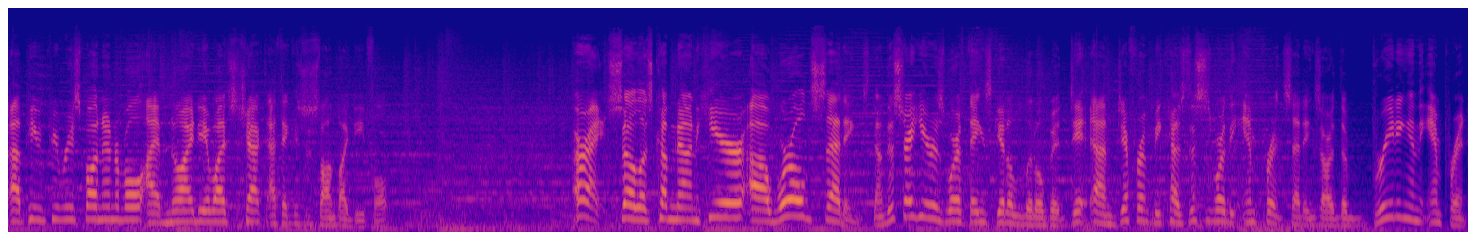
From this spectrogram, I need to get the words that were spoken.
uh, PvP respawn interval. I have no idea why it's checked. I think it's just on by default. All right, so let's come down here. Uh, world settings. Now, this right here is where things get a little bit di um, different because this is where the imprint settings are, the breeding and the imprint.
